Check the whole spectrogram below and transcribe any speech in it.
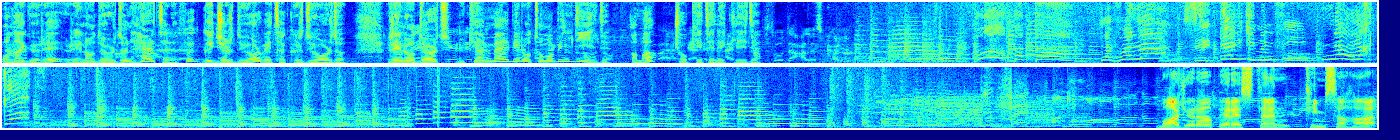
Ona göre Renault 4'ün her tarafı gıcır diyor ve takır diyordu. Renault 4 mükemmel bir otomobil değildi ama çok yetenekliydi. C'est elle qu'il nous faut La R4 Macera Perest'ten timsaha,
